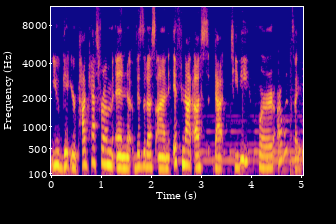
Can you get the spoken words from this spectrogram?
you get your podcast from and visit us on ifnotus.tv for our website.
